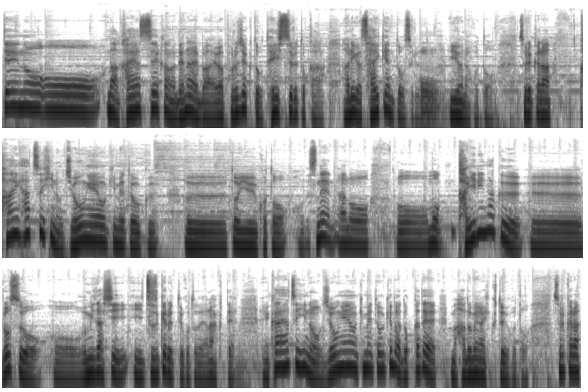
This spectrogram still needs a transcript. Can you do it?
定の、まあ、開発成果が出ない場合はプロジェクトを停止するとかあるいは再検討するというようなこと。それから開発費の上限を決めておくということですね。あのもう限りなくロスを生み出し続けるということではなくて開発費の上限を決めておけばどっかで歯止めが引くということ。それから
